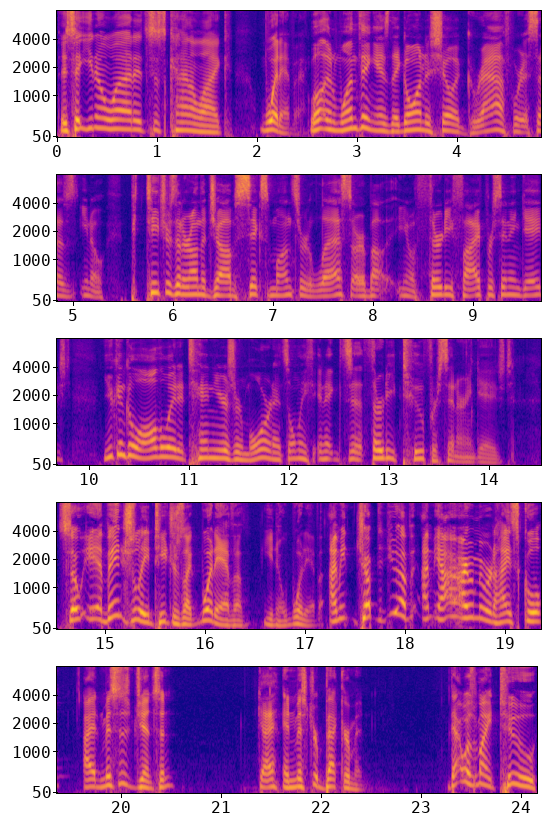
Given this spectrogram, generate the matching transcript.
they say, you know what, it's just kind of like, whatever. Well, and one thing is they go on to show a graph where it says, you know, p- teachers that are on the job six months or less are about, you know, 35% engaged. You can go all the way to 10 years or more, and it's only and it's at 32% are engaged. So eventually, teachers like whatever, you know, whatever. I mean, Chuck, did you have? I mean, I I remember in high school, I had Mrs. Jensen Okay. and Mr. Beckerman. That was my two.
